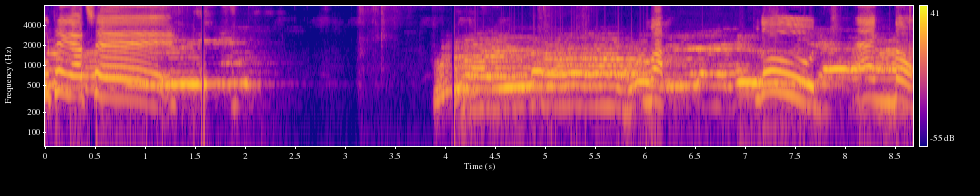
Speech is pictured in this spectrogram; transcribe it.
উঠে গেছে একদম।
